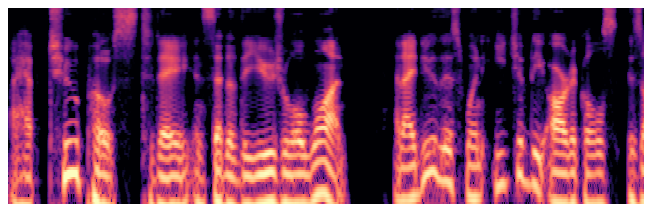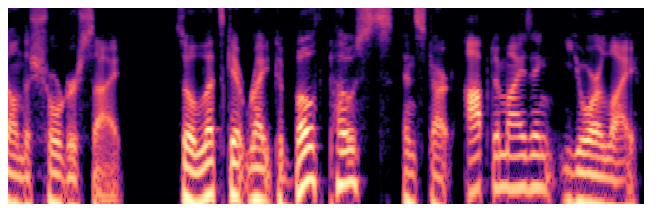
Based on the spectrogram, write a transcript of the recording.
I have two posts today instead of the usual one, and I do this when each of the articles is on the shorter side. So let's get right to both posts and start optimizing your life.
